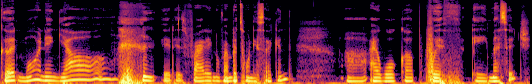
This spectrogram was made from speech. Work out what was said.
Good morning, y'all. it is Friday, November 22nd. Uh, I woke up with a message,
